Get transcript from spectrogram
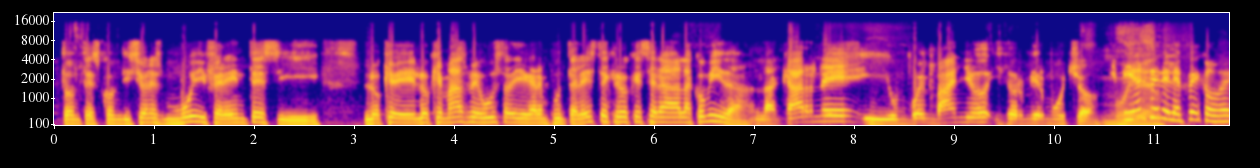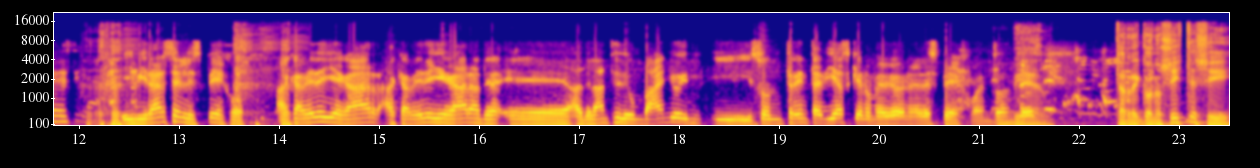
Entonces, condiciones muy diferentes y lo que, lo que más me gusta de llegar en Punta del Este creo que será la comida, la carne y un buen baño y dormir mucho. y mirarse en el espejo, me decía. Y mirarse en el espejo. Acabé de llegar, acabé de llegar eh, adelante de un baño y, son 30 días que no me veo en el espejo. Entonces, ¿Te reconociste? Sí.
